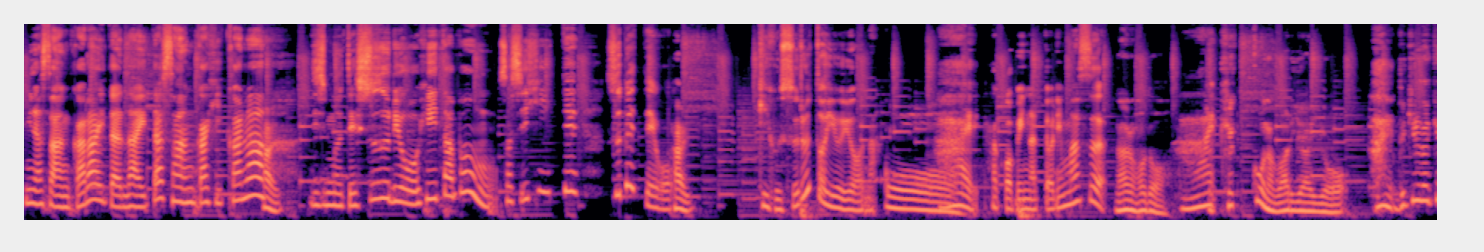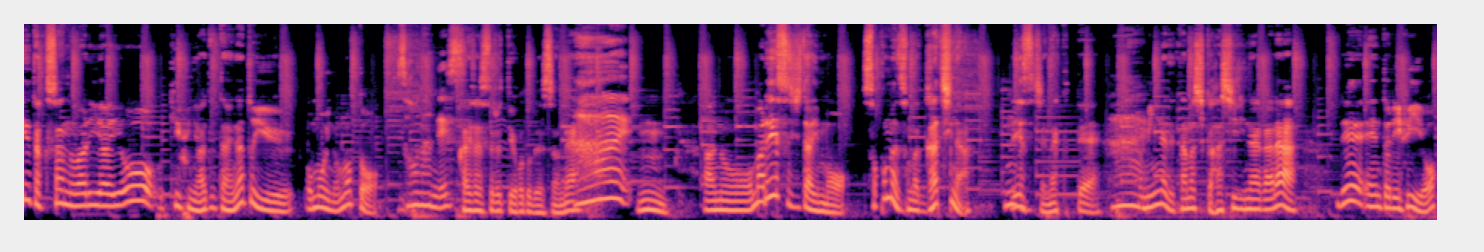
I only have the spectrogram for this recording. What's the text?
皆さんからいただいた参加費から、はい。事務手数料を引いた分差し引いて全てをはい。寄付するというような。はい、運びになっております。なるほど。はい。結構な割合を、はい。できるだけたくさんの割合を寄付に当てたいなという思いのもとそうなんです。開催するということですよね。はい。うん。あのーまあ、レース自体もそこまでそんなガチなレースじゃなくて、はい。みんなで楽しく走りながら、で、エントリーフィーを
